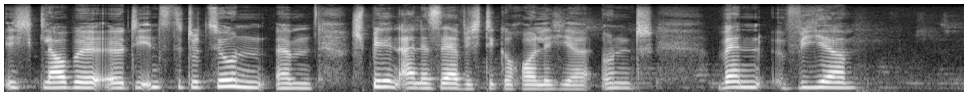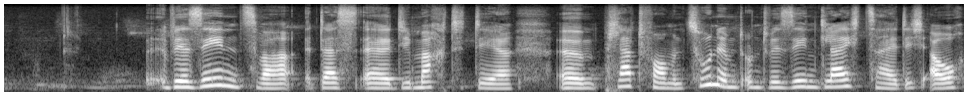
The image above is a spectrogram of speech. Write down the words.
ich glaube, äh, die Institutionen ähm, spielen eine sehr wichtige Rolle hier. Und wenn wir wir sehen zwar, dass äh, die Macht der äh, Plattformen zunimmt und wir sehen gleichzeitig auch,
